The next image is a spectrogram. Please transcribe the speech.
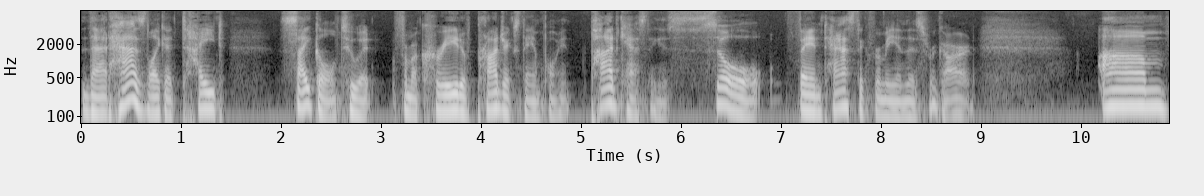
that has like a tight cycle to it from a creative project standpoint. Podcasting is so fantastic for me in this regard. Um,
